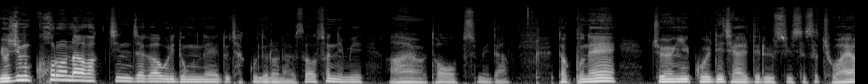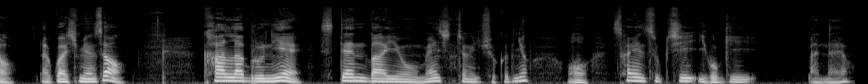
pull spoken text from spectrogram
요즘 코로나 확진자가 우리 동네에도 자꾸 늘어나서 손님이 아유 더 없습니다. 덕분에 조용히 골디 잘 들을 수 있어서 좋아요. 라고 하시면서 칼라 브루니의 스탠바이 오맨 신청해 주셨거든요. 어, 서현숙 씨 이 곡이 맞나요?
